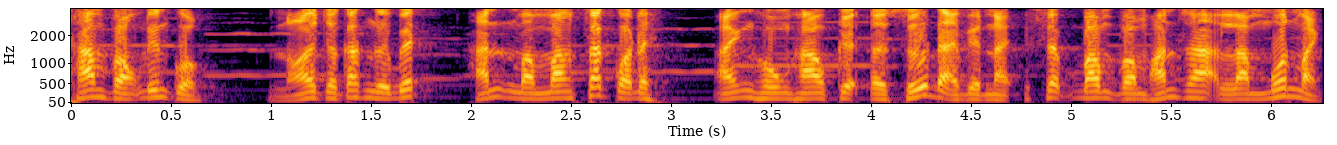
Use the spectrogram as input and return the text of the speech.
tham vọng điên cuồng. Nói cho các ngươi biết, hắn mà mang sắc qua đây, anh hùng hào kiệt ở xứ Đại Việt này sẽ băm vằm hắn ra làm muôn mảnh.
